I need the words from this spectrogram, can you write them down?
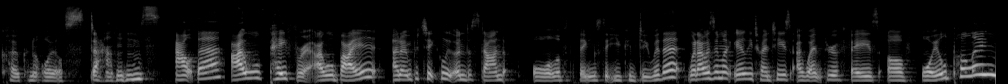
coconut oil stands out there. I will pay for it. I will buy it. I don't particularly understand all of the things that you can do with it. When I was in my early 20s, I went through a phase of oil pulling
